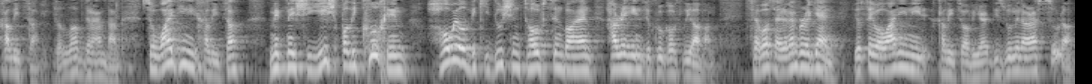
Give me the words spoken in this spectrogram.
chalitza. To love the Rambam. So why do you need chalitza? Mipnei sheyesh balikuchin hoil v'kidushin tovsin bahen harehin zikukos liavam. So I remember again, you'll say, well, why do you need chalitza over here? These women are asura,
